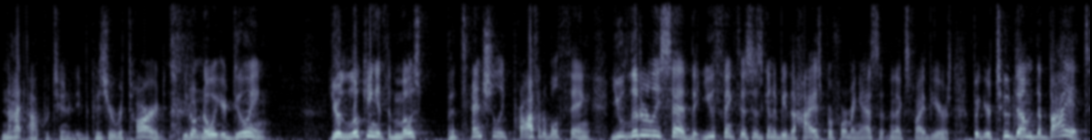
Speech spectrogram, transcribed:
not opportunity because you're retarded. You don't know what you're doing. You're looking at the most potentially profitable thing. You literally said that you think this is going to be the highest performing asset in the next five years, but you're too dumb to buy it.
